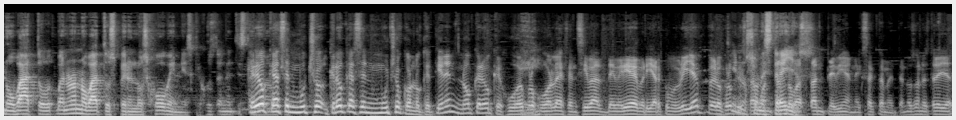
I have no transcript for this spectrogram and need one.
novatos, bueno, no novatos, pero en los jóvenes que justamente están Creo que hacen mucho, creo que hacen mucho con lo que tienen. No creo que jugar por jugar la defensiva debería de brillar como brilla, pero creo que no son estrellas. bastante bien, exactamente, no son estrellas.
